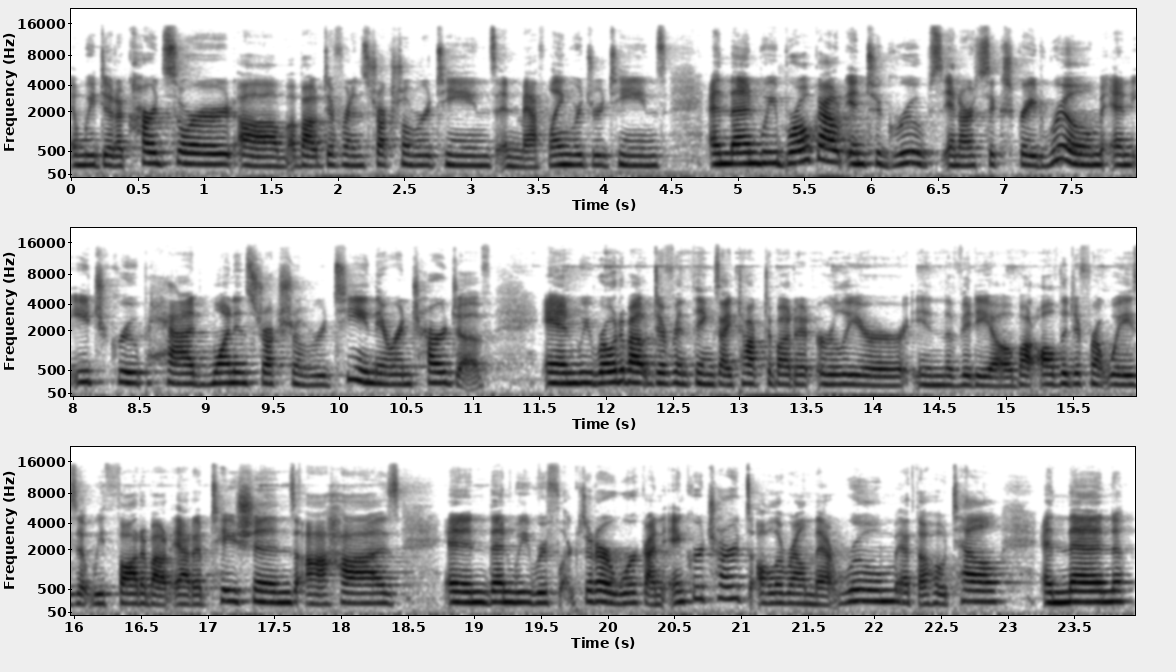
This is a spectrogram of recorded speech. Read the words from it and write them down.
and we did a card sort um, about different instructional routines and math language routines. And then we broke out into groups in our sixth grade room, and each group had one instructional routine they were in charge of. And we wrote about different things. I talked about it earlier in the video about all the different ways that we thought about adaptations, ahas, and then we reflected our work on anchor charts all around that room at the hotel. And then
